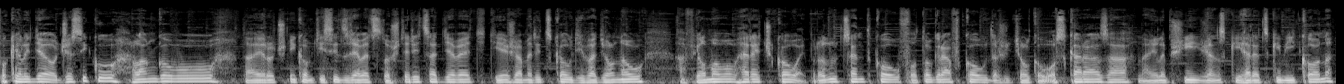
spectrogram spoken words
Pokiaľ ide o Jessiku Langovú, tá je ročníkom 1949, tiež americkou divadelnou a filmovou herečkou, aj producentkou, fotografkou, držiteľkou Oscara za najlepší ženský herecký výkon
